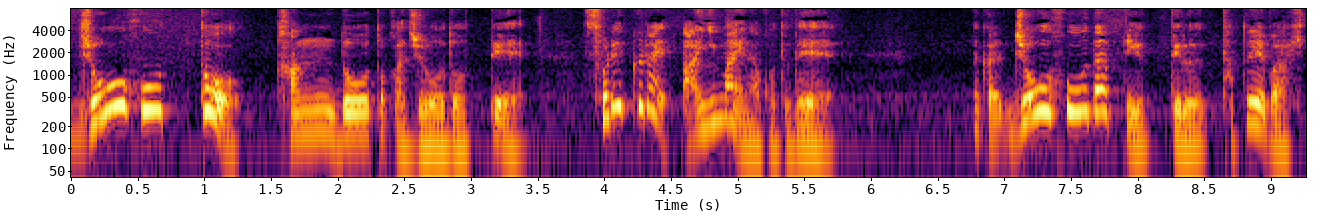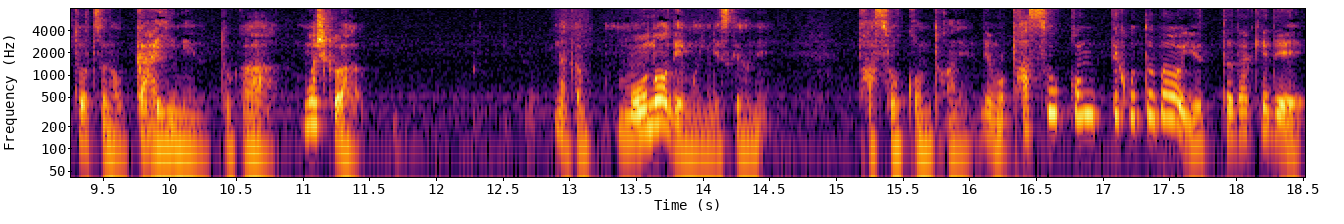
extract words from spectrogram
情報と感動とか情動ってそれくらい曖昧なことでなんか情報だって言ってる例えば一つの概念とかもしくはなんかものでもいいんですけどね。パソコンとかね。でもパソコンって言葉を言っただけで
